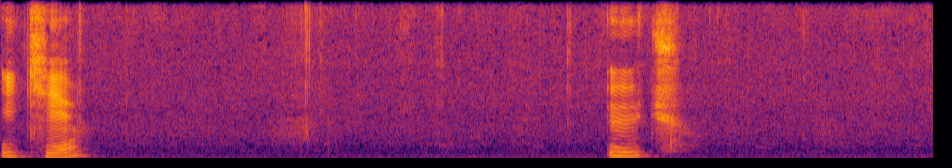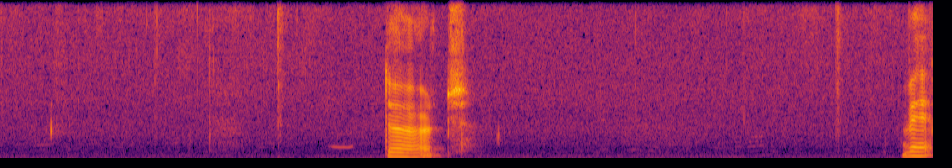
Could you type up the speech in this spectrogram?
2 3 4 ve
